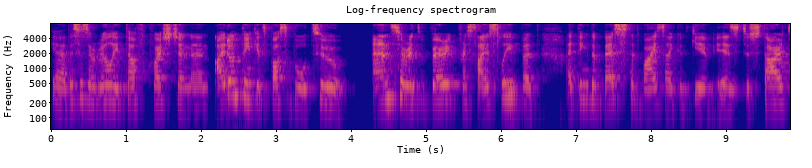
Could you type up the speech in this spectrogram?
Yeah, this is a really tough question. And I don't think it's possible to answer it very precisely, but I think the best advice I could give is to start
